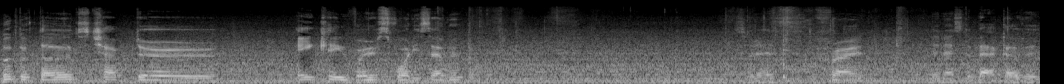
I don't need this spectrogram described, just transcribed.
Book of Thugs, chapter AK, verse 47. So that's the front, then that's the back of it.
